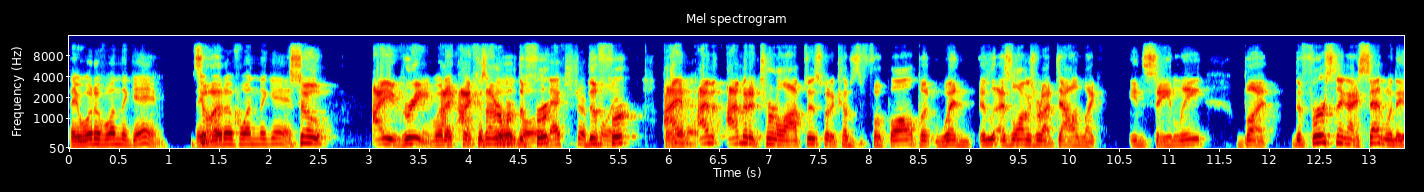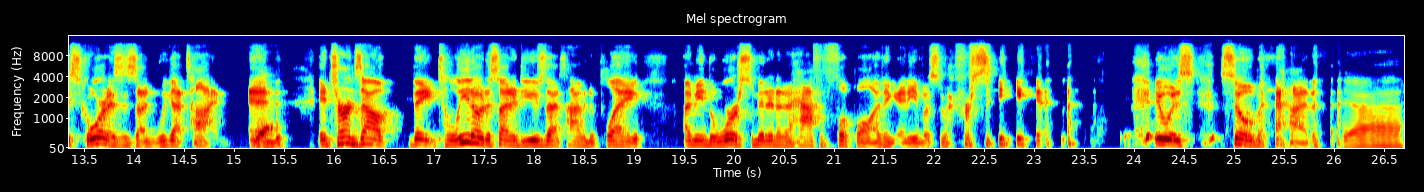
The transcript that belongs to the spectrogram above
They would have won the game. They So, uh, would have won the game. so I agree They would have kicked because a I, remember the first the first. I'm. I'm I'm an eternal optimist when it comes to football, but when as long as we're not down like insanely. But the first thing I said when they scored is, is that we got time, and Yeah. it turns out they Toledo decided to use that time to play. I mean, the worst minute and a half of football I think any of us have ever seen. it was so bad. yeah,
